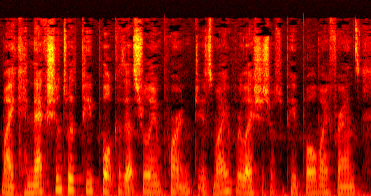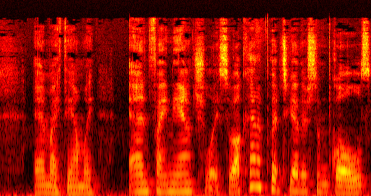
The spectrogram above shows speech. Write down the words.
my connections with people, because that's really important. Is my relationships with people, my friends, and my family, and financially. So I'll kind of put together some goals,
